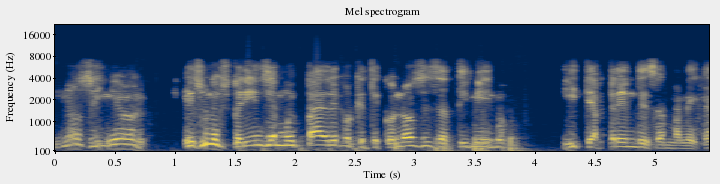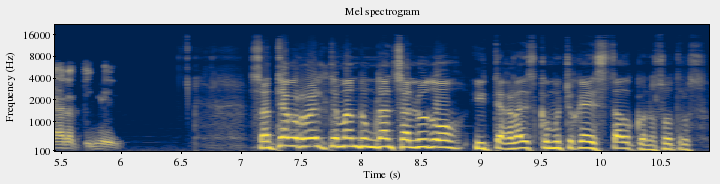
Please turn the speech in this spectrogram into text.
No, señor. Es una experiencia muy padre porque te conoces a ti mismo y te aprendes a manejar a ti mismo. Santiago Roel, te mando un gran saludo y te agradezco mucho que hayas estado con nosotros.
